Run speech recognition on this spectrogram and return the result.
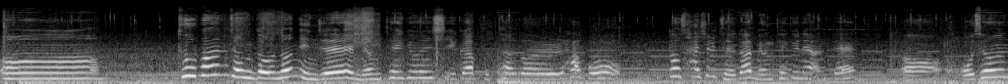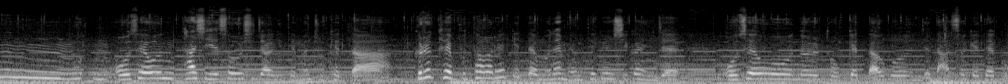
어, 두 번 정도는 이제 명태균 씨가 부탁을 하고 또 사실 제가 명태균한테 어, 오세훈, 음, 오세훈 다시 서울시장이 되면 좋겠다. 그렇게 부탁을 했기 때문에 명태균 씨가 이제 오세훈을 돕겠다고 이제 나서게 됐고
